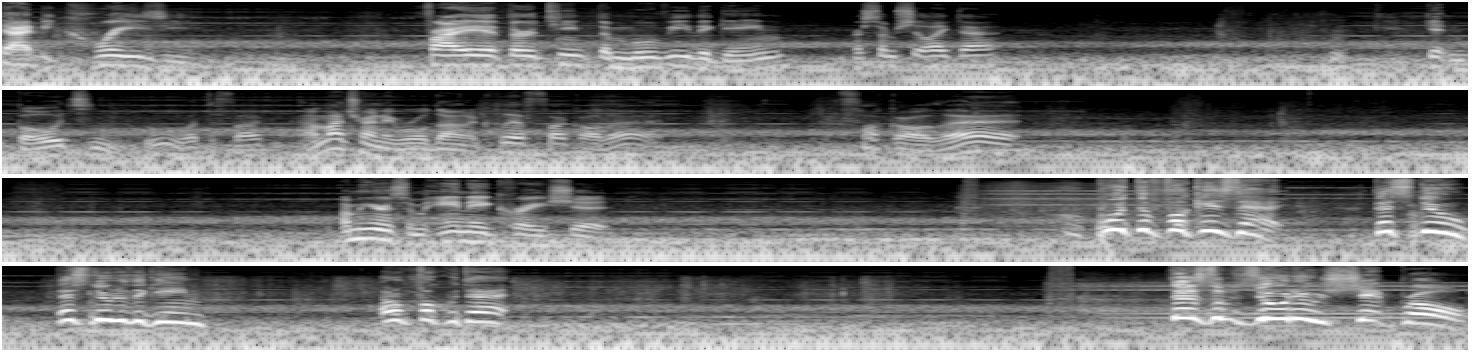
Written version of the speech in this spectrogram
That'd be crazy. Friday the 13th, the movie, the game, or some shit like that. Getting boats and ooh, what the fuck? I'm not trying to roll down a cliff. Fuck all that. Fuck all that. I'm hearing some Anne Cray shit. What the fuck is that? That's new. That's new to the game. I don't fuck with that. There's some Zulu shit, bro.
